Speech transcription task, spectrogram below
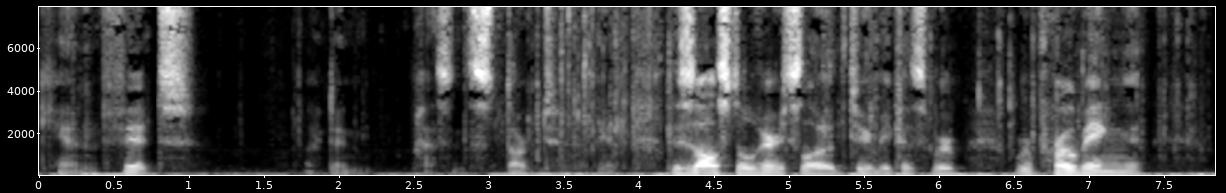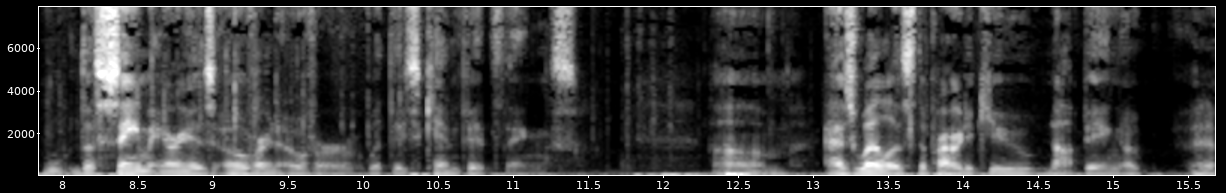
Can fit. I didn't pass and start. This is all still very slow too because we're we're probing the same areas over and over with these can fit things, um, as well as the priority queue not being a,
